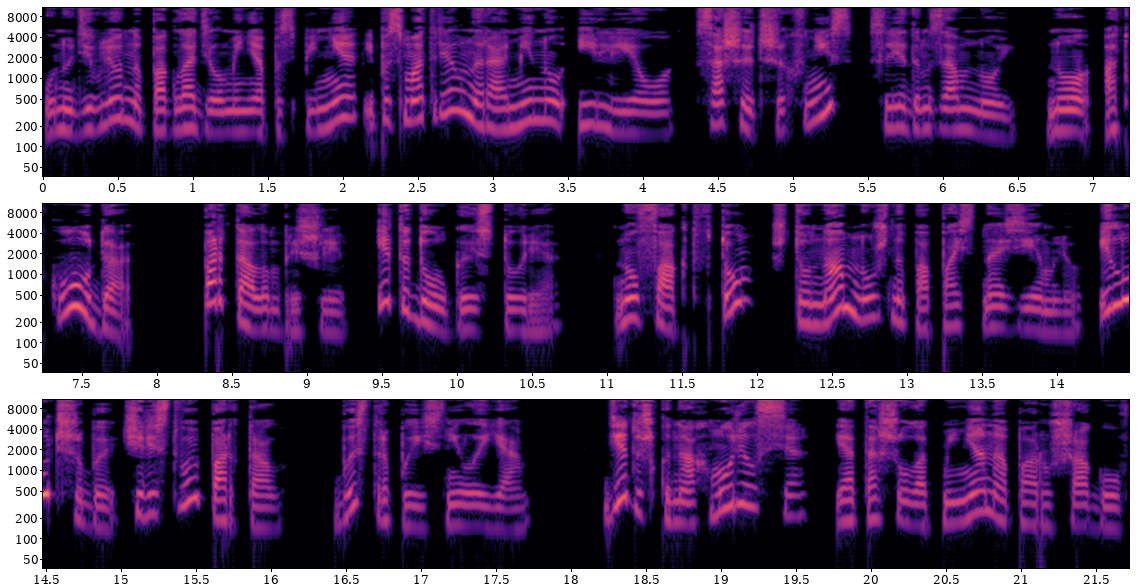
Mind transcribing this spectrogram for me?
Он удивленно погладил меня по спине и посмотрел на Рамину и Лео, сошедших вниз следом за мной. «Но откуда?» «Порталом пришли. Это долгая история. Но факт в том, что нам нужно попасть на Землю. И лучше бы через твой портал», — быстро пояснила я. Дедушка нахмурился и отошел от меня на пару шагов,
